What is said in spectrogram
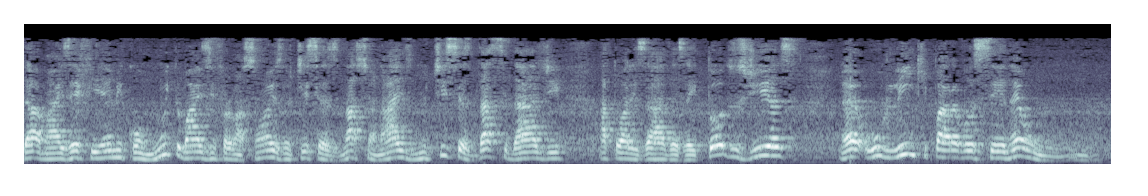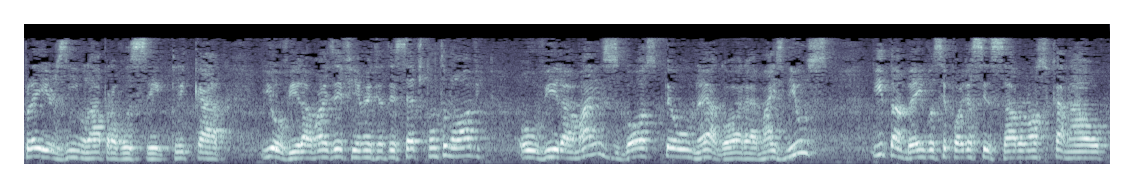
da Mais FM com muito mais informações, notícias nacionais, notícias da cidade atualizadas aí todos os dias, né? O link para você, né? Um playerzinho lá para você clicar e ouvir a Mais FM 87.9 ouvir a mais gospel, né, agora mais news, e também você pode acessar o nosso canal,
